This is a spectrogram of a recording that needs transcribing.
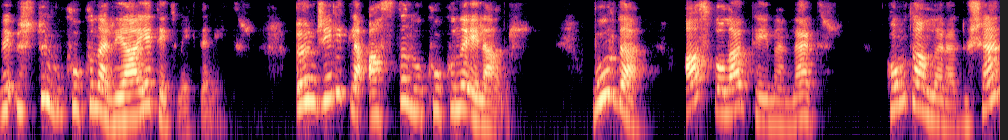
ve üstün hukukuna riayet etmek demektir. Öncelikle astın hukukunu ele alır. Burada asıl olan teğmenlerdir. Komutanlara düşen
